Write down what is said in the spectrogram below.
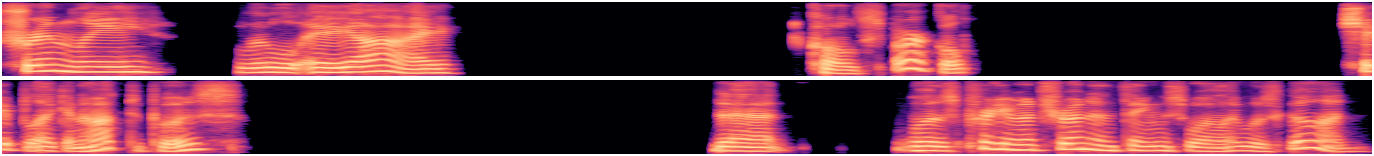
friendly little AI called Sparkle, shaped like an octopus that was pretty much running things while I was gone.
